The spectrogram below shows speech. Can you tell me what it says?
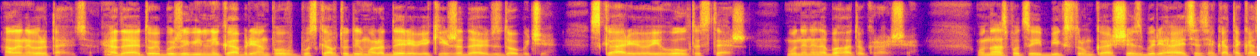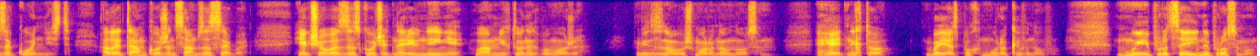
але не вертаються. Гадаю, той божевільний Кабріан повпускав туди мародерів, які жадають здобичі. Скаріо і Голтес теж. Вони не набагато краще. У нас по цей бік струмка ще зберігається яка така законність, але там кожен сам за себе. Якщо вас заскочать на рівнині, вам ніхто не допоможе. Він знову шморгнув носом. Геть ніхто. Бояз похмуро кивнув. Ми про це і не просимо.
